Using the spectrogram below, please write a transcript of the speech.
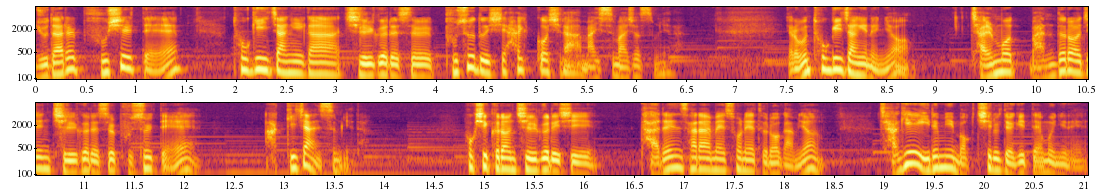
유다를 부실 때 토기장이가 질그릇을 부수듯이 할 것이라 말씀하셨습니다. 여러분 토기장이는요 잘못 만들어진 질그릇을 부술 때 아끼지 않습니다. 혹시 그런 질그릇이 다른 사람의 손에 들어가면 자기의 이름이 먹칠을 되기 때문이네.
